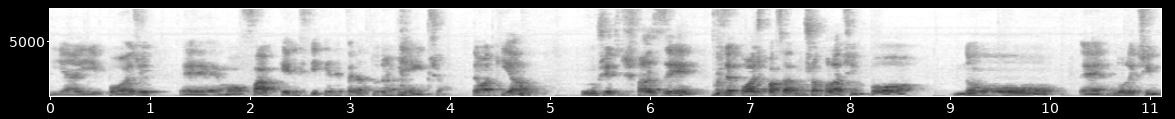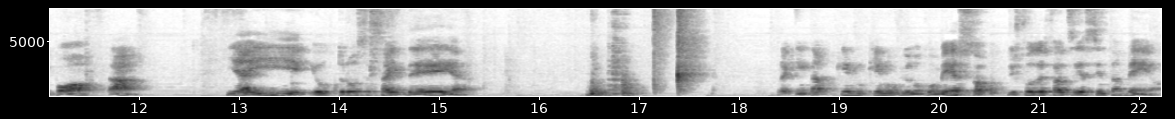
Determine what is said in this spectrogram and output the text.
E aí pode é, mofar porque ele fica em temperatura ambiente, ó. Então aqui, ó, um jeito de fazer, você pode passar no chocolate em pó, no, é, no leite em pó, tá? E aí eu trouxe essa ideia para quem, tá, quem, quem não viu no começo, ó, de fazer, fazer assim também, ó.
